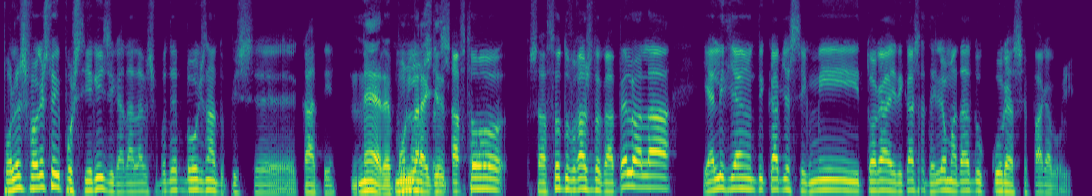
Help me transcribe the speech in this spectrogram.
πολλές φορές το υποστηρίζει, κατάλαβες, οπότε δεν μπορείς να του πεις ε, κάτι. Ναι ρε, πουλάει. Και... Σε, αυτό, σε αυτό του βγάζω το καπέλο, αλλά η αλήθεια είναι ότι κάποια στιγμή τώρα, ειδικά στα τελειώματά του, κούρασε πάρα πολύ.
